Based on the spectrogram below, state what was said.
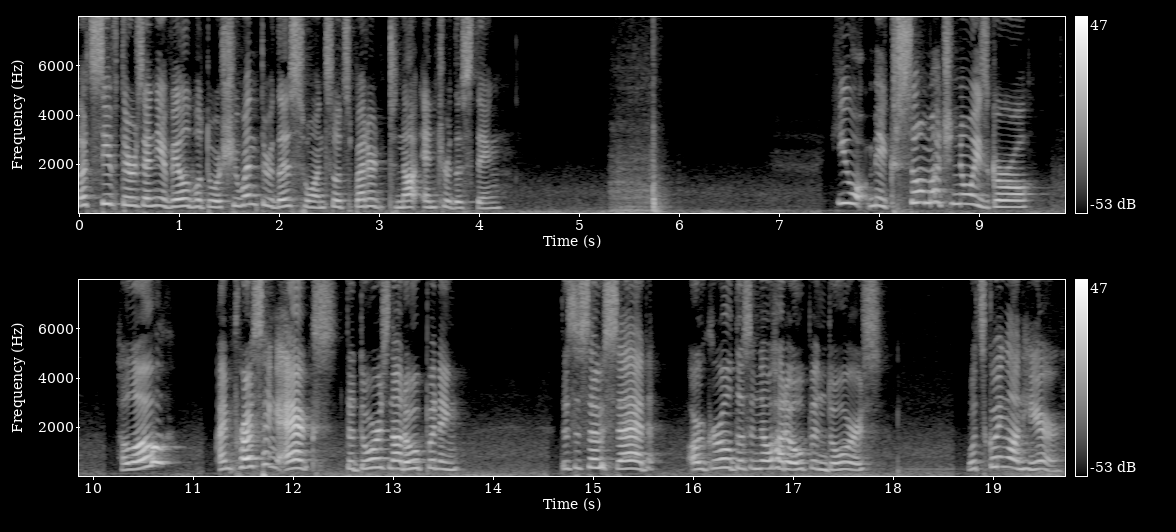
Let's see if there's any available door. She went through this one, so it's better to not enter this thing. You make so much noise, girl. Hello? I'm pressing X. The door's not opening. This is so sad. Our girl doesn't know how to open doors. What's going on here?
